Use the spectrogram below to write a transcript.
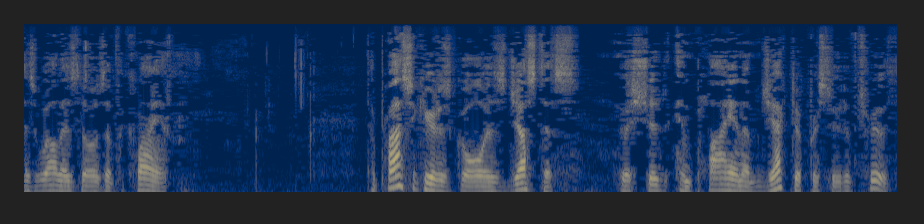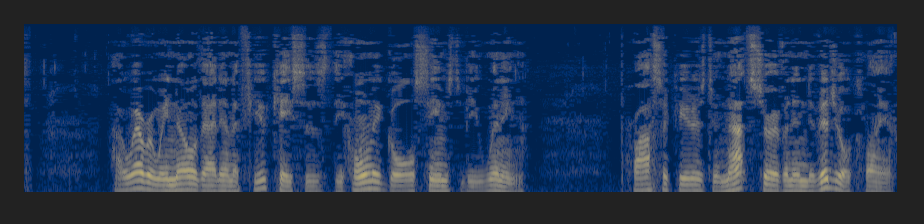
as well as those of the client. The prosecutor's goal is justice, which should imply an objective pursuit of truth. However, we know that in a few cases the only goal seems to be winning. Prosecutors do not serve an individual client.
